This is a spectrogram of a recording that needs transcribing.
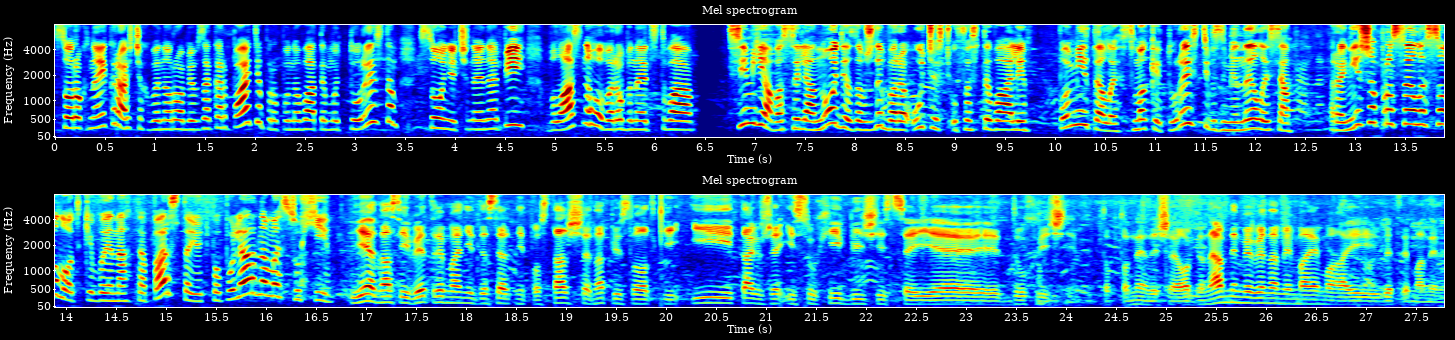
40 найкращих виноробів Закарпаття пропонуватимуть туристам сонячний напій власного виробництва. Сім'я Василя Нодя завжди бере участь у фестивалі. Помітили, смаки туристів змінилися. Раніше просили солодкі вина, тепер стають популярними сухі. Є в нас і витримані десертні постарше, напівсолодкі, і також і сухі, більшість це є двохрічні. Тобто не лише ординарними винами маємо, а й витриманими.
